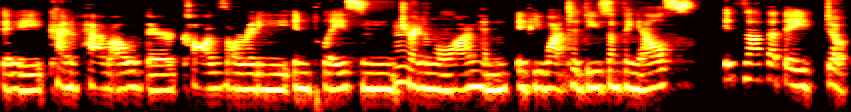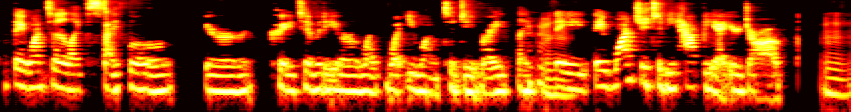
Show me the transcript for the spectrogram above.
They kind of have all of their cogs already in place and Mm. churning along. And if you want to do something else, it's not that they don't, they want to like stifle your creativity or like what you want to do, right? Like Mhm. they, they want you to be happy at your job. Hmm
